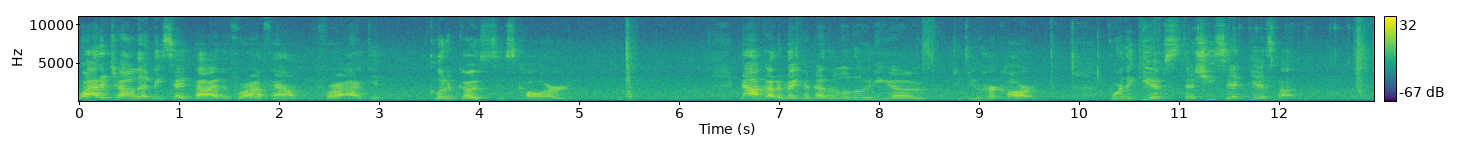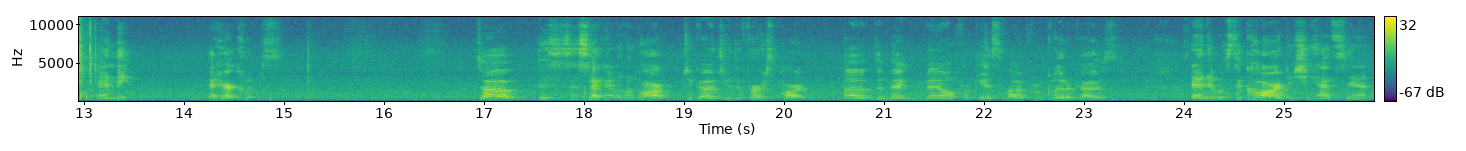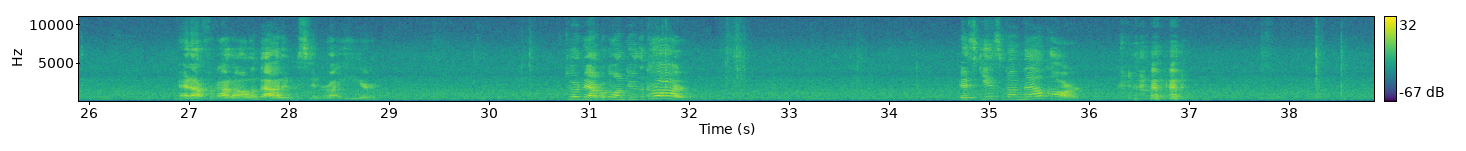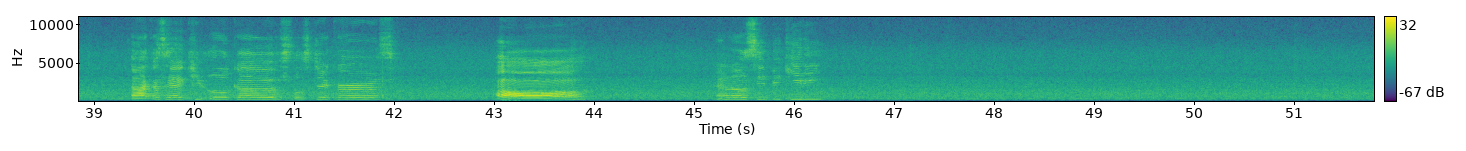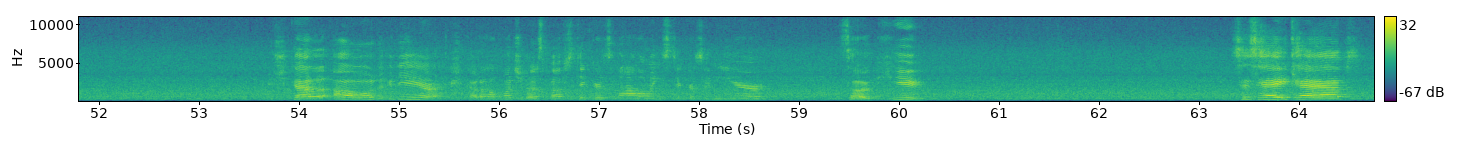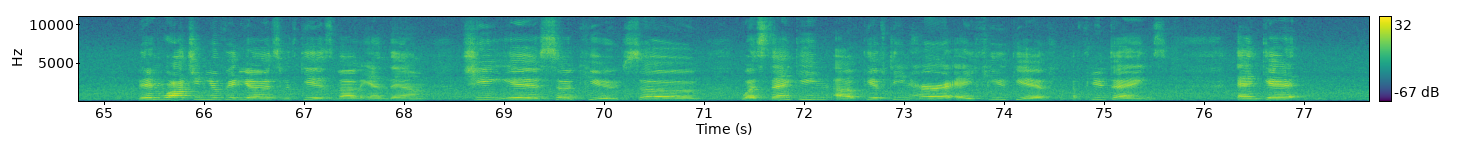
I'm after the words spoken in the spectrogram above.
Why did y'all let me say bye before I found, before I did Glitter Ghost's card? Now I gotta make another little video to do her card for the gifts that she sent Gizmo and me, the hair clips. So this is the second little part to go to the first part of the mail for Gizmo from Ghost. And it was the card that she had sent. And I forgot all about it. It was sitting right here. So now we're going to do the card. It's Gizmo mail card. like I said, cute little ghosts, little stickers. Aww. Hello, Sippy Kitty. She got a, oh, look at there. She got a whole bunch of those puff stickers and Halloween stickers in here. So cute. Says, hey Tabs, been watching your videos with Gizmo in them. She is so cute. So was thinking of gifting her a few gifts, a few things, and get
